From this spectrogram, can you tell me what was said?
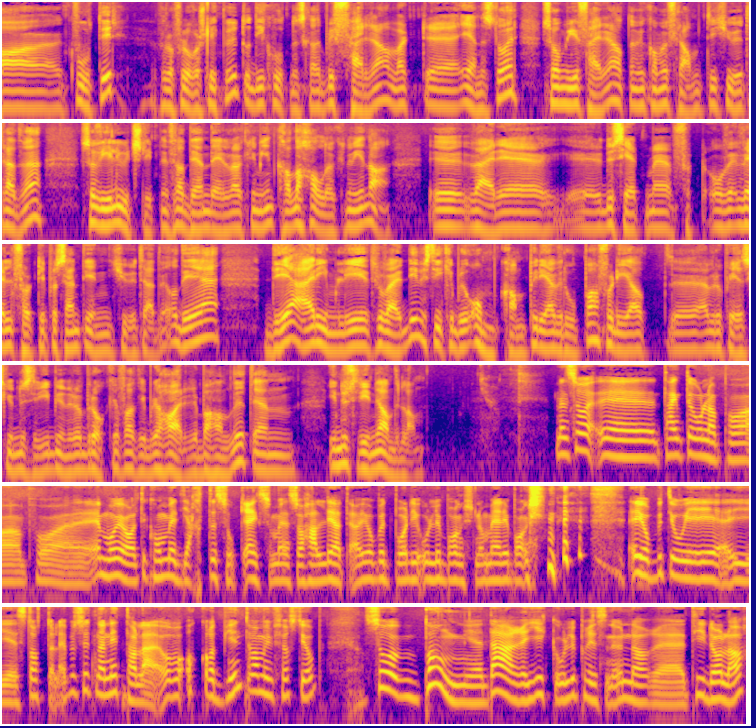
kvoter for å få lov å slippe ut. Og de kvotene skal det bli færre av hvert eh, eneste år. Så mye færre at når vi kommer fram til 2030, så vil utslippene fra den delen av økonomien, kall det halve økonomien, da, Eh, være eh, redusert med 40, vel 40% innen 2030. Og det, det, er rimelig troverdig hvis det ikke blir omkamper i Europa fordi at uh, europeisk industri begynner å bråke for at de blir hardere behandlet enn industrien i andre land. Men så eh, tenkte Ola på, på, Jeg må jo alltid komme med et hjertesukk, jeg som er så heldig at jeg har jobbet både i oljebransjen og mediebransjen. jeg jobbet jo i, i Statoil på slutten av 90-tallet og var akkurat begynt. Det var min første jobb. Så bang, der gikk oljeprisen under ti eh, dollar.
